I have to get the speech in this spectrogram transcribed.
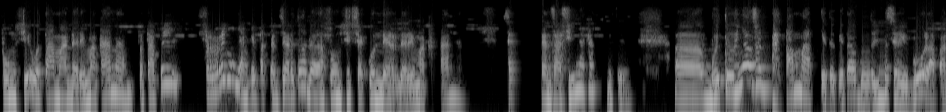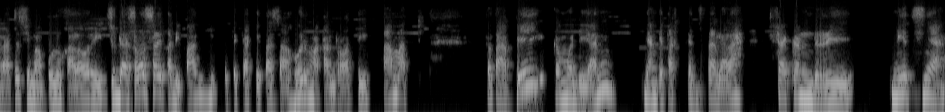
fungsi utama dari makanan. Tetapi sering yang kita kejar itu adalah fungsi sekunder dari makanan. Sensasinya kan gitu uh, butuhnya sudah tamat gitu. Kita butuhnya 1850 kalori. Sudah selesai tadi pagi ketika kita sahur makan roti tamat tetapi kemudian yang kita kejar adalah secondary needs-nya,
